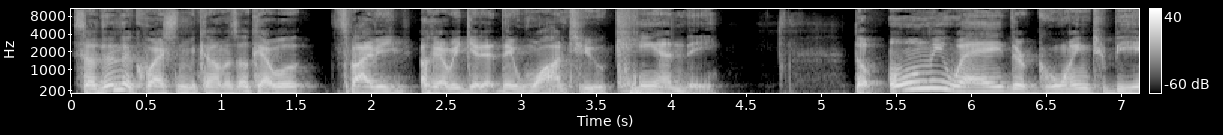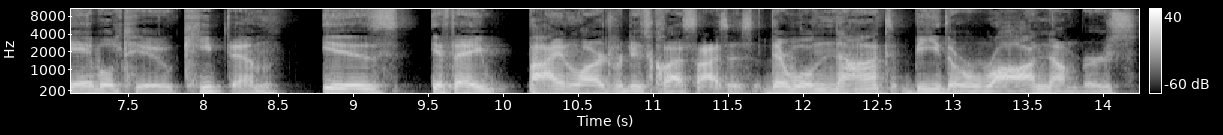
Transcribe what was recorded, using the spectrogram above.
So then the question becomes okay, well, Spivey, okay, we get it. They want to. Can they? The only way they're going to be able to keep them is if they by and large reduce class sizes. There will not be the raw numbers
